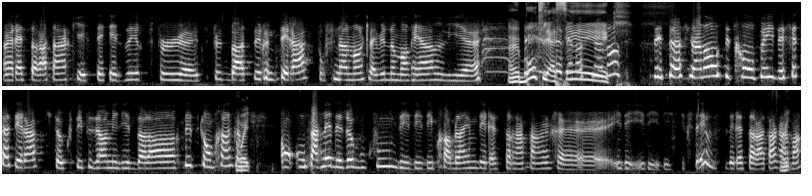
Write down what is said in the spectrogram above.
un restaurateur qui s'était fait dire tu peux euh, tu peux te bâtir une terrasse pour finalement que la ville de Montréal y, euh, Un beau classique! c'est ça, finalement, on s'est trompé, défait ta terrasse qui t'a coûté plusieurs milliers de dollars. Tu sais, tu comprends comme Oui. On, on parlait déjà beaucoup des, des, des problèmes des restaurateurs euh, et, des, et des, des succès aussi des restaurateurs Oui. avant.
